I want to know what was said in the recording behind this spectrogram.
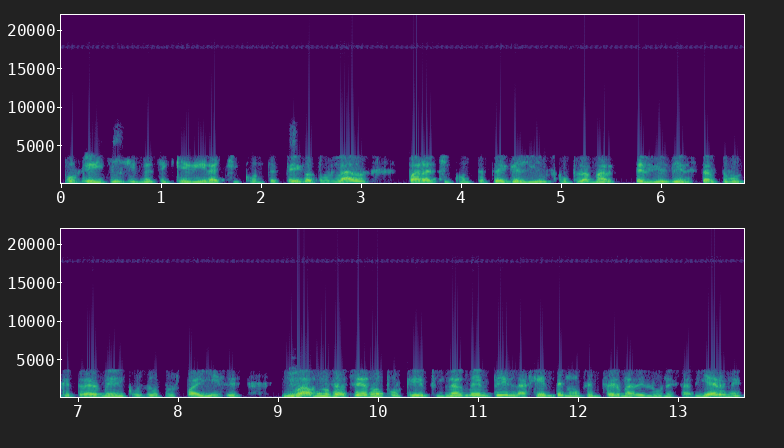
porque difícilmente quiere ir a Chicontepec, a otros lados. Para Chicontepec el IMSS Cuplamar, el IMSS Bienestar tuvo que traer médicos de otros países. Y vamos a hacerlo porque finalmente la gente no se enferma de lunes a viernes,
